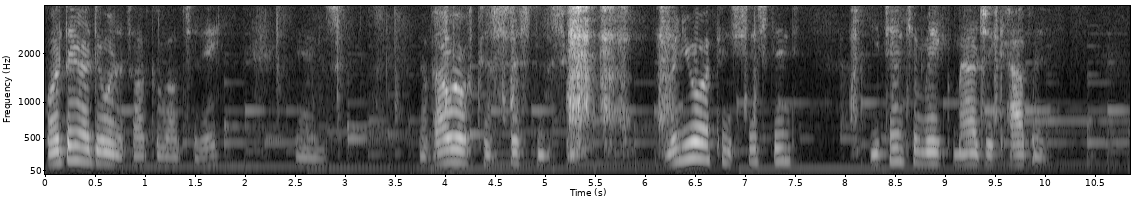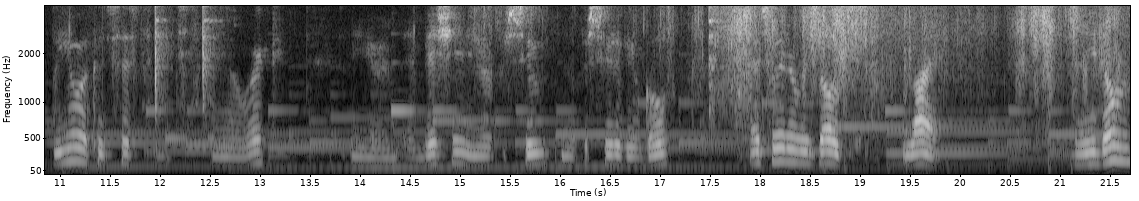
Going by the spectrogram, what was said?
one thing I do want to talk about today is the power of consistency. When you are consistent, you tend to make magic happen. When you are consistent in your work, in your ambition, in your pursuit, in the pursuit of your goal, that's where the results lie. When you don't,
